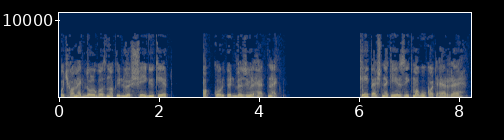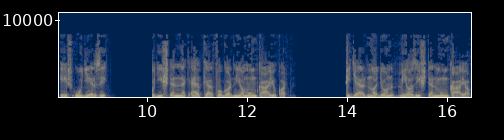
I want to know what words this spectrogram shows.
hogy ha megdolgoznak üdvösségükért, akkor üdvözülhetnek. Képesnek érzik magukat erre, és úgy érzik, hogy Istennek el kell fogadni a munkájukat. Figyeld nagyon, mi az Isten munkája.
